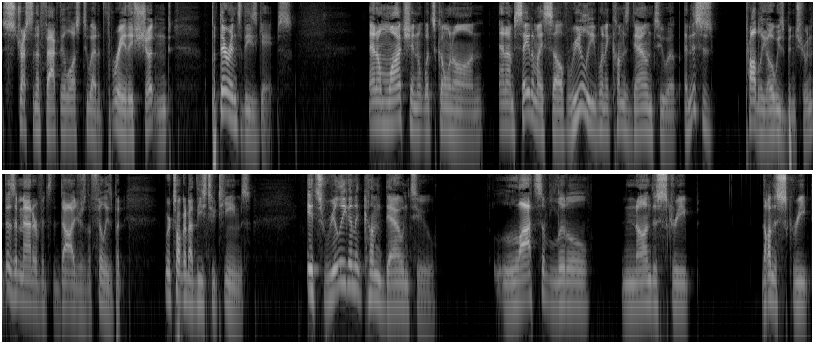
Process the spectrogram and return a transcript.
stressing the fact they lost two out of three. They shouldn't, but they're into these games and I'm watching what's going on, and I'm saying to myself, really, when it comes down to it, and this has probably always been true, and it doesn't matter if it's the Dodgers or the Phillies, but we're talking about these two teams. It's really going to come down to lots of little non-discrete, non-discrete,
